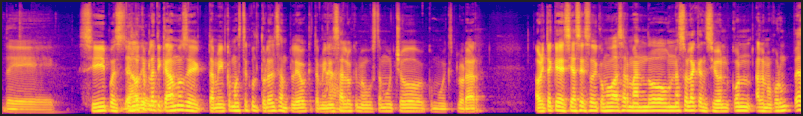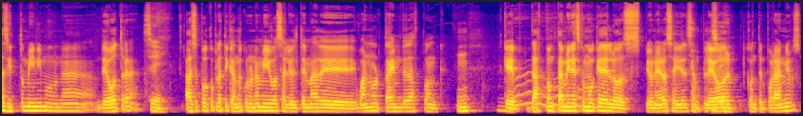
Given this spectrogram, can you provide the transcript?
de Sí, pues de es lo que audio. platicábamos de también como esta cultura del sampleo, que también es Ajá. algo que me gusta mucho como explorar. Ahorita que decías eso de cómo vas armando una sola canción con a lo mejor un pedacito mínimo una de otra. sí. Hace poco platicando con un amigo salió el tema de One More Time de Daft Punk. Mm. Que Daft Punk también es como que de los pioneros ahí del sampleo contemporáneos.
